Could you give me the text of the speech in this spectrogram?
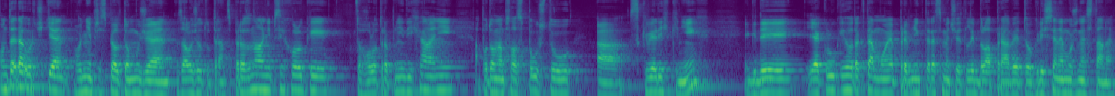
On teda určitě hodně přispěl tomu, že založil tu transpersonální psychologii, to holotropní dýchání a potom napsal spoustu uh, skvělých knih, kdy jak Lukyho, tak ta moje první, které jsme četli, byla právě to, když se nemožné stane.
